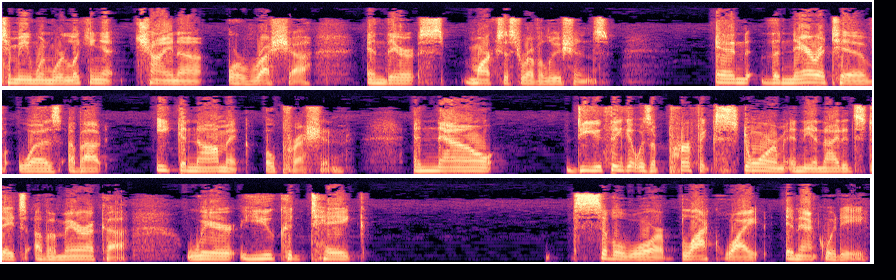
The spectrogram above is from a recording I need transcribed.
to me when we're looking at China or Russia and their Marxist revolutions, and the narrative was about economic oppression, and now do you think it was a perfect storm in the United States of America where you could take civil war, black white inequity,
